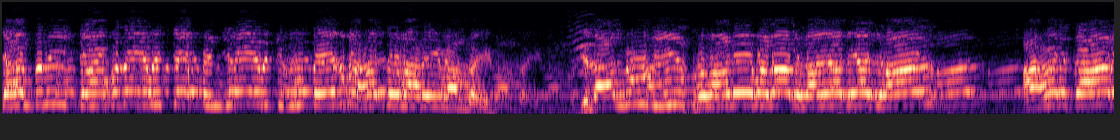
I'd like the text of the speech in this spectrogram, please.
ਚਾਂਦਨੀ ਚੌਕ ਦੇ ਵਿੱਚ, ਪਿੰਜਰੇ ਵਿੱਚ ਗੁਰੂ ਤੇਗ ਬਹਾਦਰ ਮਹਾਰਾਜ ਬੰਦੇ ਜਲਾਲੂ ਦੀ ਸਮਾਣੇ ਵਾਲਾ ਬੁਲਾਇਆ ਗਿਆ ਜਲਾਲ। ਆਖਰਕਾਰ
